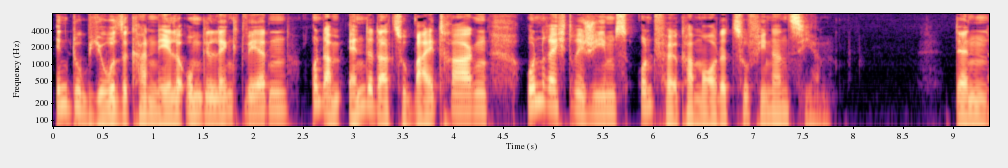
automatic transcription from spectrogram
in dubiose Kanäle umgelenkt werden und am Ende dazu beitragen, Unrechtregimes und Völkermorde zu finanzieren. Denn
